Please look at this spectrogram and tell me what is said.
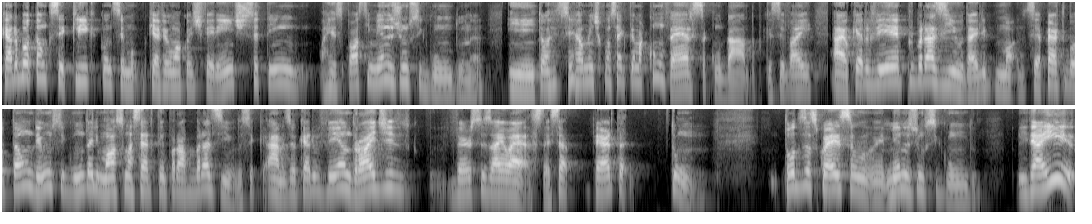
cada botão que você clica quando você quer ver uma coisa diferente, você tem a resposta em menos de um segundo, né? E então você realmente consegue ter uma conversa com o dado, porque você vai, ah, eu quero ver para o Brasil, daí ele, você aperta o botão, deu um segundo, ele mostra uma série temporal para o Brasil. Você, ah, mas eu quero ver Android versus iOS. Daí você aperta, tum. Todas as queries são menos de um segundo. E daí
